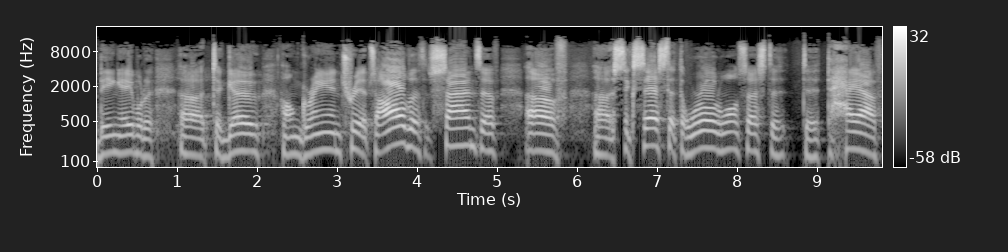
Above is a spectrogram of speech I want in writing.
being able to uh, to go on grand trips, all the signs of of uh, success that the world wants us to, to, to have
